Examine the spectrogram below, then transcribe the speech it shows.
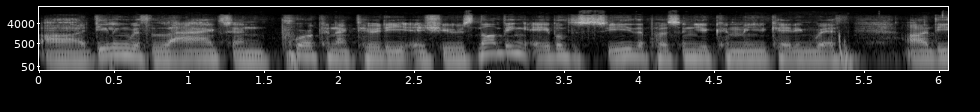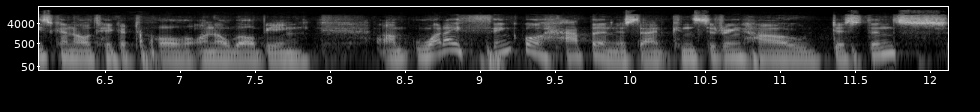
uh, dealing with lags and poor connectivity issues, not being able to see the person you're communicating with. Uh, these can all take a toll on our well-being. Um, what I think will happen is that considering how distance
